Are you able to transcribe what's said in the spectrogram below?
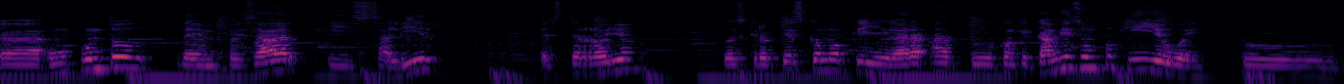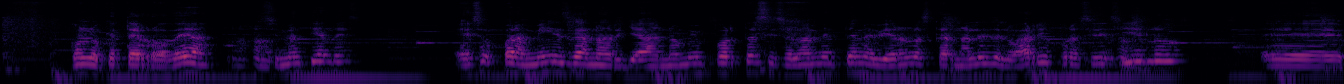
ah, un punto de empezar y salir este rollo, pues creo que es como que llegar a, a tu, con que cambies un poquillo, güey, tu, con lo que te rodea, ajá. ¿sí me entiendes? Eso para mí es ganar ya, no me importa si solamente me vieron los carnales del barrio, por así decirlo. Eh,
